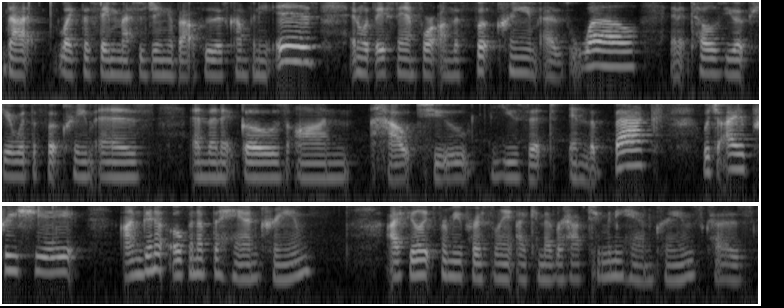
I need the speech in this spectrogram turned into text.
that like the same messaging about who this company is and what they stand for on the foot cream as well. And it tells you up here what the foot cream is and then it goes on how to use it in the back which I appreciate I'm gonna open up the hand cream I feel like for me personally I can never have too many hand creams because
